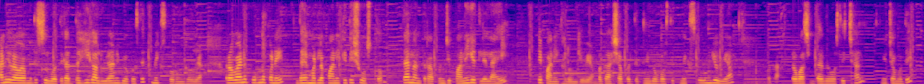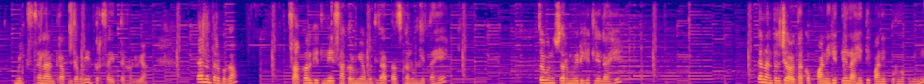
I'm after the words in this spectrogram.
आणि रव्यामध्ये सुरुवातीला दही घालूया आणि व्यवस्थित मिक्स करून घेऊया. रव्याने पूर्णपणे दह्यामधलं पाणी किती शोषतं त्यानंतर आपण जे पाणी घेतलेलं आहे ते पाणी घालून घेऊया. बघा अशा पद्धतीने व्यवस्थित मिक्स करून घेऊया. बघा रवासुद्धा व्यवस्थित छान याच्यामध्ये मिक्स झाल्यानंतर आपण त्यामध्ये इतर साहित्य घालूया. त्यानंतर बघा साखर घेतली आहे. साखर मी यामध्ये आताच घालून घेत आहे. चवीनुसार मीठ घेतलेलं आहे. त्यानंतर जे अर्धा कप पाणी घेतलेलं आहे ते पाणी पूर्णपणे मी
